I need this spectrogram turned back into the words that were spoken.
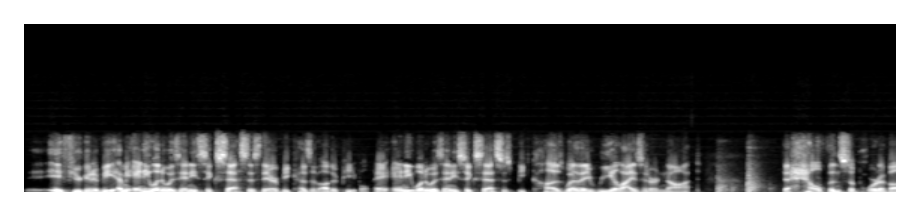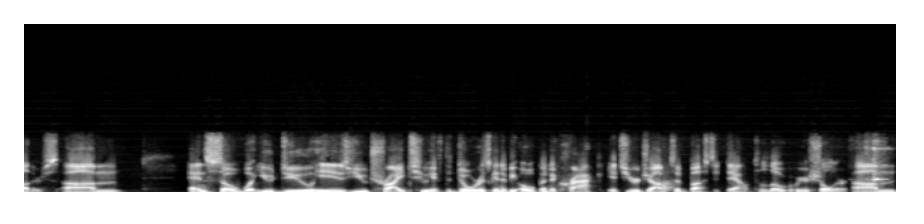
if you're going to be, I mean, anyone who has any success is there because of other people. A- anyone who has any success is because, whether they realize it or not, the help and support of others. Um, and so what you do is you try to, if the door is going to be open to crack, it's your job to bust it down, to lower your shoulder. Um,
